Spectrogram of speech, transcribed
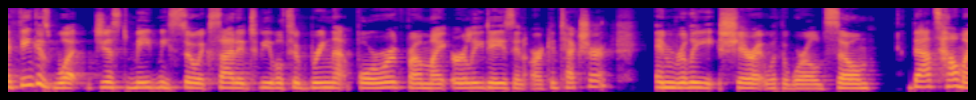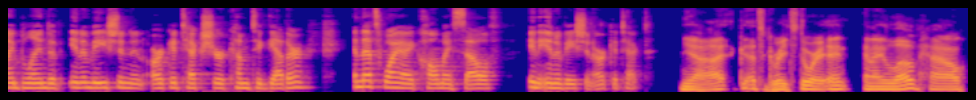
I think is what just made me so excited to be able to bring that forward from my early days in architecture and really share it with the world. So that's how my blend of innovation and architecture come together. And that's why I call myself an innovation architect. Yeah, I, that's a great story. And and I love how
